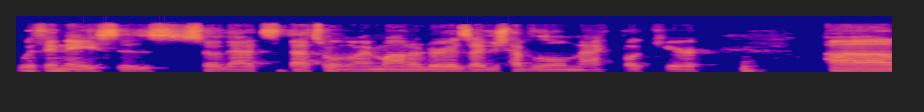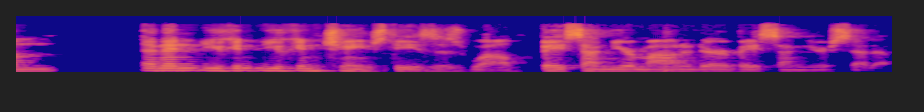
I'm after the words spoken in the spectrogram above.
within ACES. So that's that's what my monitor is. I just have a little MacBook here. Um, and then you can you can change these as well based on your monitor based on your setup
